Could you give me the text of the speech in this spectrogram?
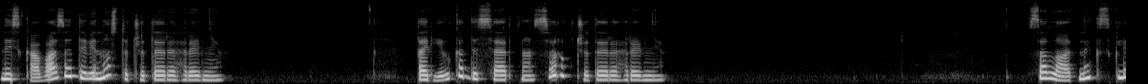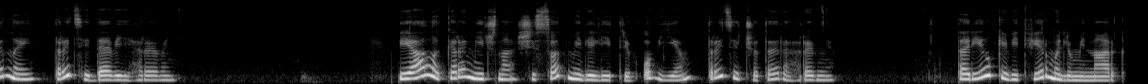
Низька ваза 94 гривні. Тарілка десертна 44 гривні. Салатник скляний 39 гривень. Піала керамічна 600 мл, об'єм 34 гривні. Тарілки від фірми Luminark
